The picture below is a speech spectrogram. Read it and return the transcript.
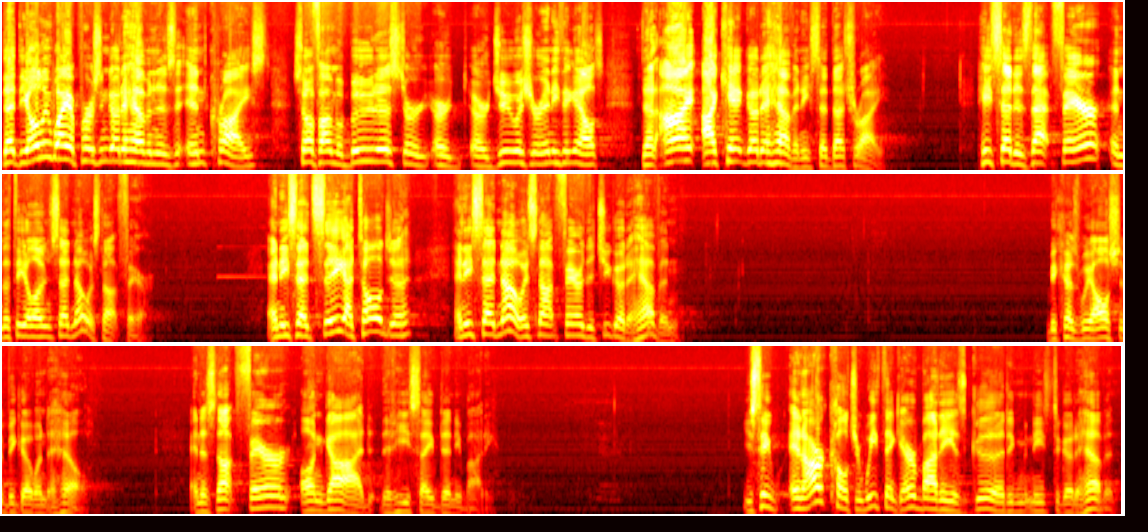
that the only way a person go to heaven is in Christ. So if I'm a Buddhist or, or, or Jewish or anything else, that I, I can't go to heaven. He said, That's right. He said, Is that fair? And the theologian said, No, it's not fair. And he said, See, I told you. And he said, No, it's not fair that you go to heaven because we all should be going to hell. And it's not fair on God that he saved anybody. You see, in our culture, we think everybody is good and needs to go to heaven.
